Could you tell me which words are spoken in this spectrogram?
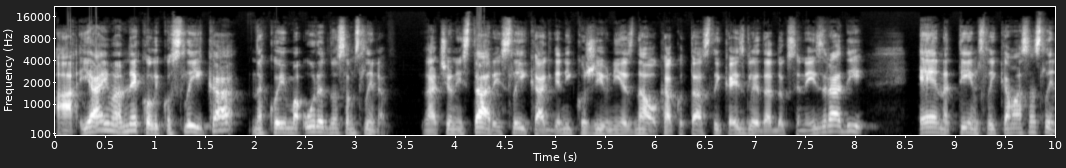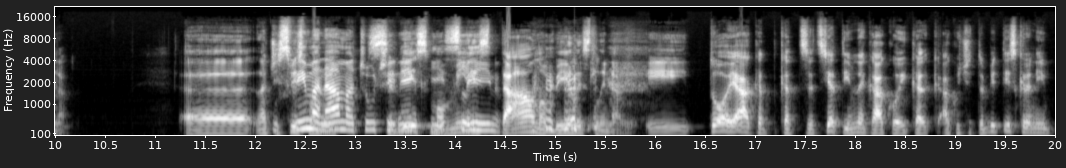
A ja imam nekoliko slika na kojima uredno sam slinav. Znači oni stari slika gdje niko živ nije znao kako ta slika izgleda dok se ne izradi, e na tim slikama sam slinav. E, znači svi svima smo mi- nama čuči svi neki smo mi slinu. stalno bili slinavi. I to ja kad, kad se sjetim nekako i kad, ako ćete biti iskreni,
